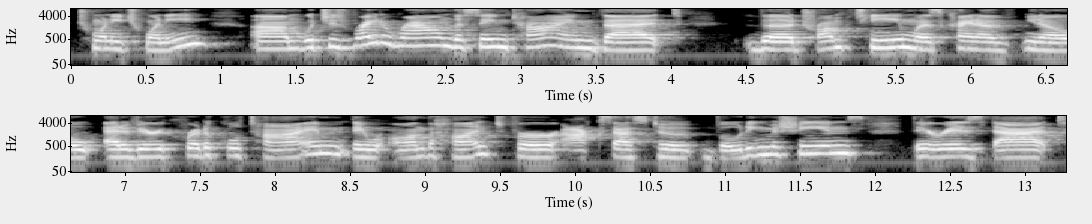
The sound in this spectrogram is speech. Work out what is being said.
2020, um, which is right around the same time that the Trump team was kind of, you know, at a very critical time. They were on the hunt for access to voting machines. There is that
